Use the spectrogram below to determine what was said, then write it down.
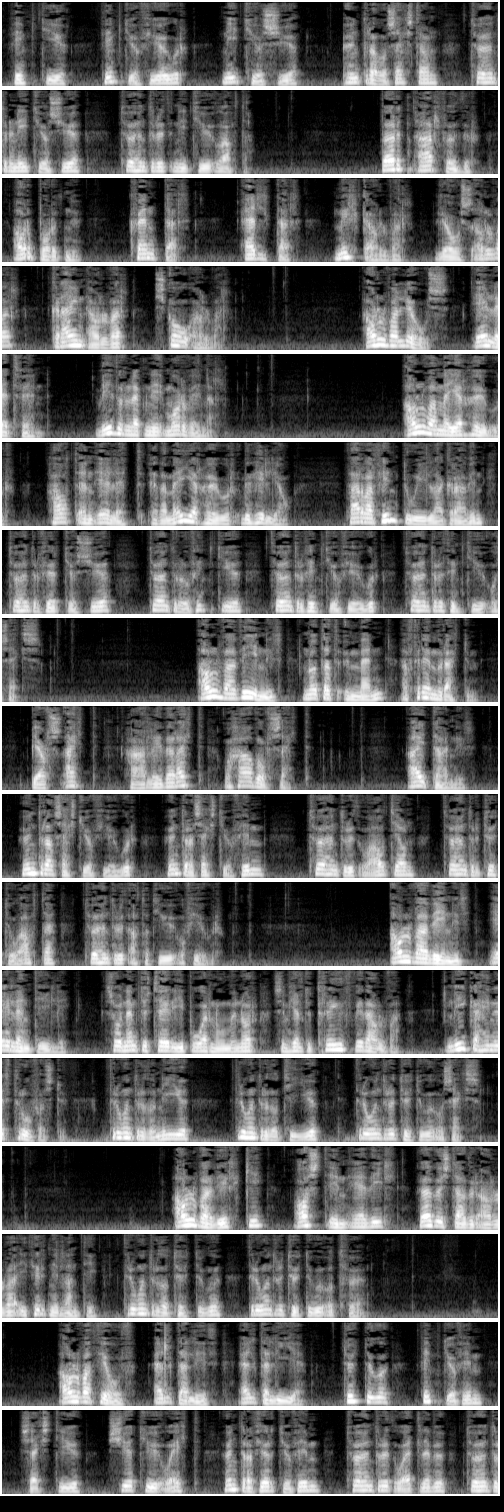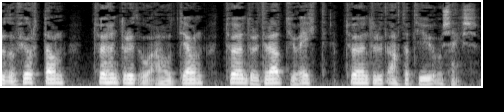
50, 54, 97, 116, 297, 298. Börn arföður, árborðnu, kvendar, eldar, myrkálvar, ljósálvar, grænálvar, skóálvar. Álva ljós, eletfen, viðurnefni morveinar. Álva megar haugur, hát en elet eða megar haugur við Hiljá. Þar var Finduíla grafin 247, 250, 254, 256. Álfa vinir notat um menn af þremur ættum, bjársætt, harleiðarætt og haðórsætt. Ætanir 164, 165, 218, 228, 284. Álfa vinir, elendíli, svo nefndust þeir íbúar númenor sem heldu treyð við álfa, líka hennir trúföstu, 309, 310, 326. Álfa virki, Ostinn eðíl, höfustadur álfa í Þyrnilandi, 320, 322. Álfa þjóð, eldalið, eldalíje, 20, 55, 60, 71, 145, 211, 214, 218, 231, 286.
